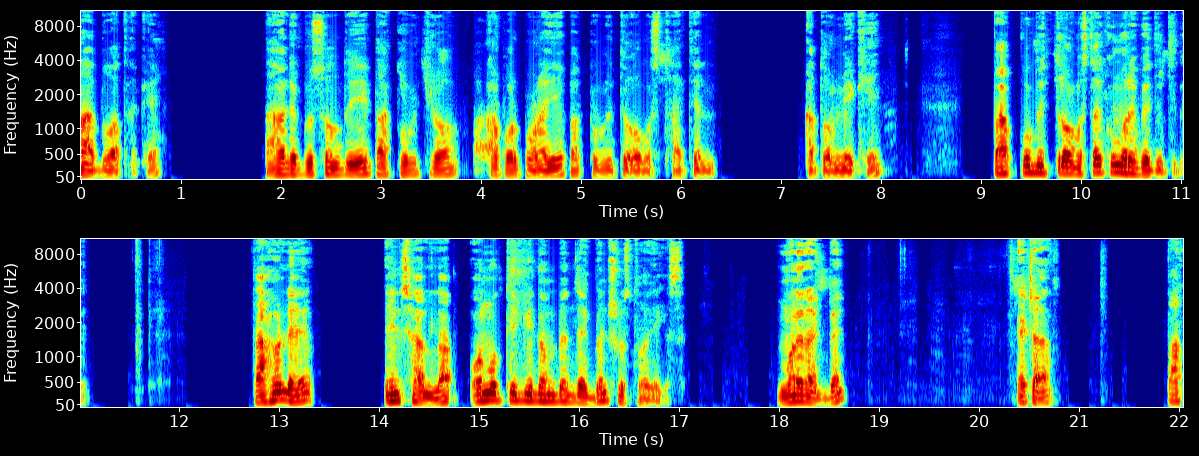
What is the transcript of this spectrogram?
না দোয়া থাকে, তাহলে গোসল দিয়ে পাক পবিত্র কাপড় পরাইয়ে পাক পবিত্র অবস্থায় তেল আতর মেখে পাক পবিত্র অবস্থায় কোমরে বেঁধে দিবেন। তাহলে ইনশাল্লাহ অনতি বিলম্বে দেখবেন সুস্থ হয়ে গেছে। মনে রাখবেন, এটা পাক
